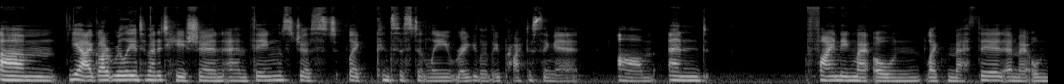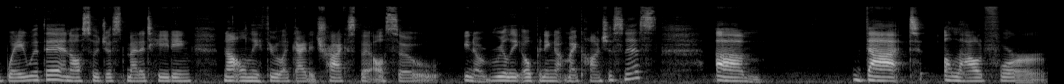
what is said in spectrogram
um yeah, I got really into meditation and things just like consistently regularly practicing it. Um and finding my own like method and my own way with it and also just meditating not only through like guided tracks but also you know really opening up my consciousness. Um that allowed for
